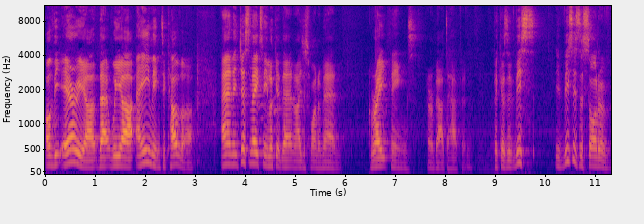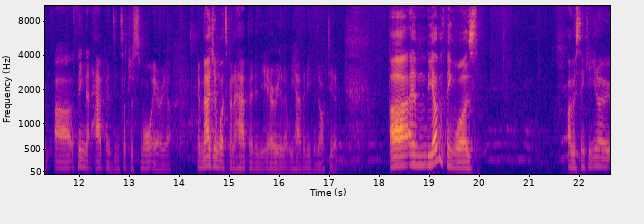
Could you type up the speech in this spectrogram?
of the area that we are aiming to cover. And it just makes me look at that and I just wonder, man, great things are about to happen. Because if this, if this is the sort of uh, thing that happens in such a small area, imagine what's going to happen in the area that we haven't even knocked yet. Uh, and the other thing was, I was thinking, you know,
